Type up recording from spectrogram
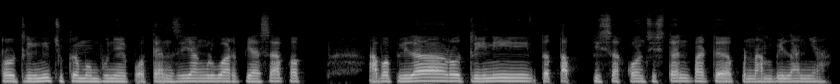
Rodri ini juga mempunyai potensi yang luar biasa apabila Rodri ini tetap bisa konsisten pada penampilannya.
